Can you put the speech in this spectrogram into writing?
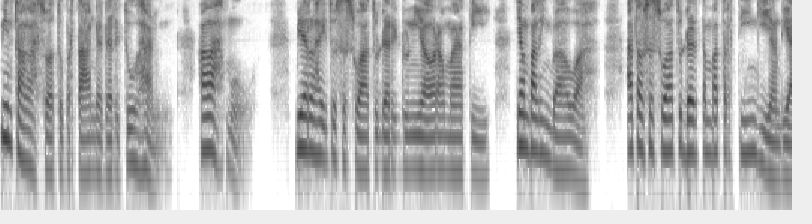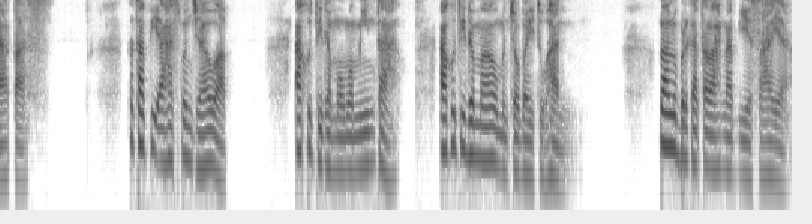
Mintalah suatu pertanda dari Tuhan, Allahmu. Biarlah itu sesuatu dari dunia orang mati yang paling bawah, atau sesuatu dari tempat tertinggi yang di atas. Tetapi Ahas menjawab, Aku tidak mau meminta, aku tidak mau mencobai Tuhan. Lalu berkatalah Nabi Yesaya,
